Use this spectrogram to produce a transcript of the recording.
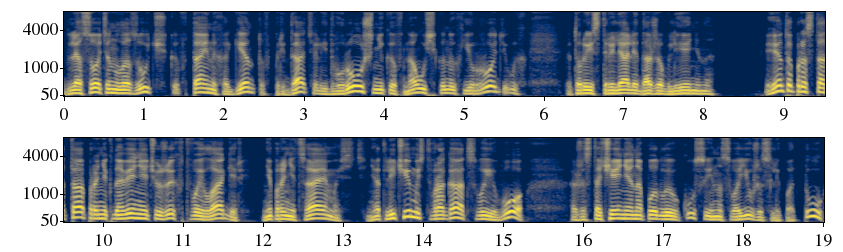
для сотен лазутчиков, тайных агентов, предателей, двурушников, науськанных юродивых, которые стреляли даже в Ленина, и эта простота проникновения чужих в твой лагерь, непроницаемость, неотличимость врага от своего, ожесточение на подлые укусы и на свою же слепоту,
